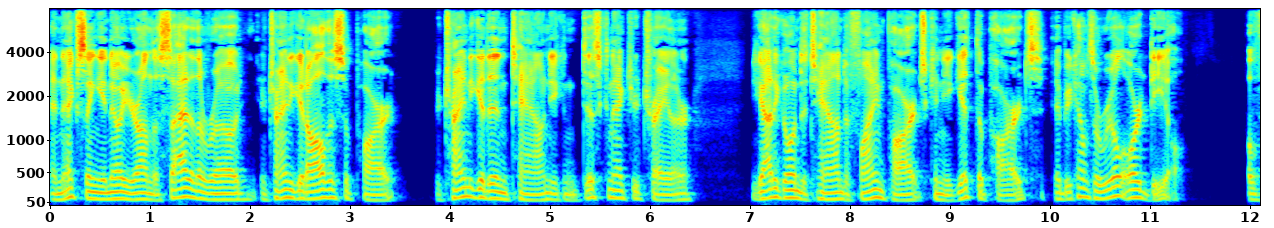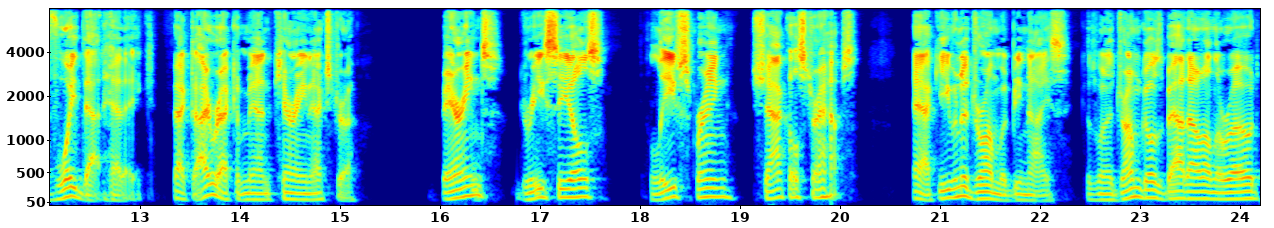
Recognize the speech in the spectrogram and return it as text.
And next thing you know, you're on the side of the road. You're trying to get all this apart. You're trying to get in town. You can disconnect your trailer. You got to go into town to find parts. Can you get the parts? It becomes a real ordeal. Avoid that headache In fact, I recommend carrying extra bearings, grease seals, leaf spring, shackle straps. Heck, even a drum would be nice because when a drum goes bad out on the road,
